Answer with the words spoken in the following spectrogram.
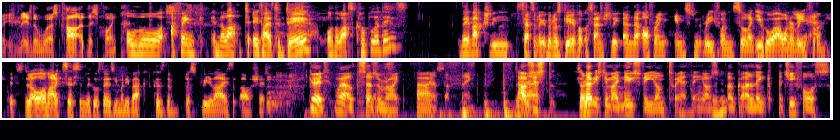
Which is- is the worst part at this point. although I think in the last it's either today or the last couple of days, they've actually said something they just gave up essentially, and they're offering instant refunds. So like you go, I want a Yeah. refund. It's an automatic system that goes, there's your money back because they've just realised that oh shit. Good. Well, serves them right. Uh, That's something. I was just Sorry? noticed in my news feed on Twitter thing. I was Mm-hmm. I've got a link. A GeForce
